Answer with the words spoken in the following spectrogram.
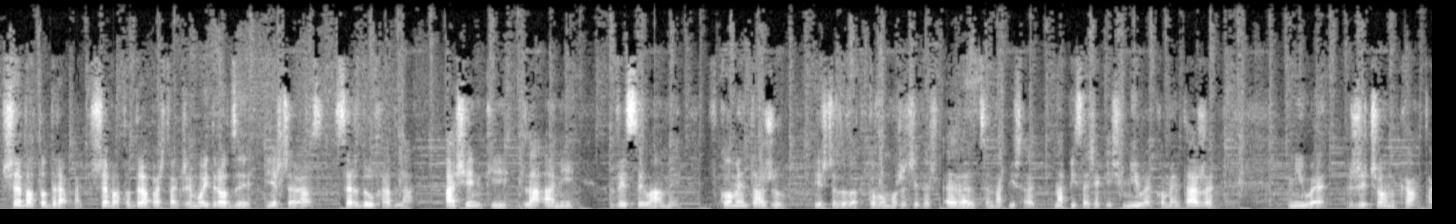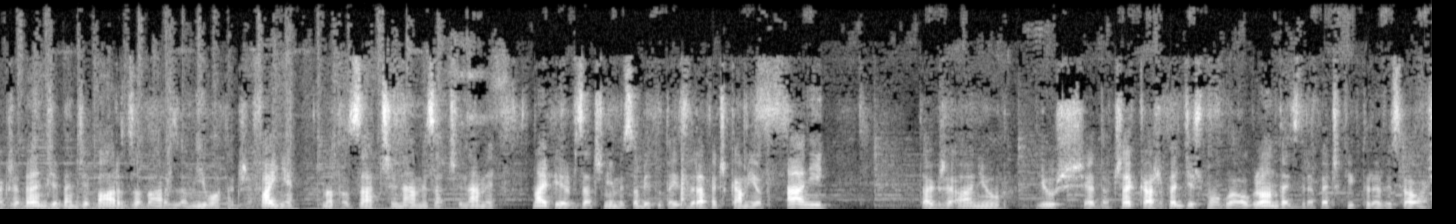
trzeba to drapać, trzeba to drapać. Także moi drodzy, jeszcze raz serducha dla Asieńki, dla Ani wysyłamy w komentarzu. Jeszcze dodatkowo możecie też Ewelce napisać, napisać jakieś miłe komentarze, miłe życzonka. Także będzie, będzie bardzo, bardzo miło. Także fajnie. No to zaczynamy, zaczynamy. Najpierw zaczniemy sobie tutaj z drapeczkami od Ani. Także Aniu, już się doczekasz, będziesz mogła oglądać zdrapeczki, które wysłałaś.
